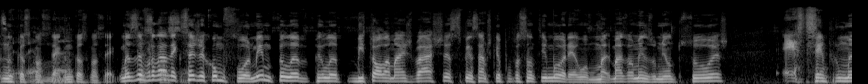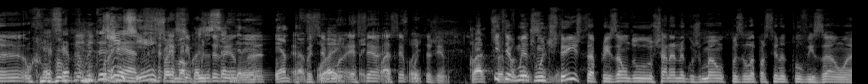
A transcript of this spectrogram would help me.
Nunca se consegue, nunca se consegue. Mas a verdade é que seja como for, mesmo pela, pela bitola mais baixa, se pensarmos que a população de Timor é uma, mais ou menos um milhão de pessoas, é sempre uma. uma... É sempre muita Sim, gente. sim, foi É uma coisa gente, é? sangrenta. É, foi foi, sempre, é foi, claro é sempre foi. muita gente. Claro que e foi teve momentos muito tristes, a prisão do Xanana Guzmão, que depois ele apareceu na televisão a.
